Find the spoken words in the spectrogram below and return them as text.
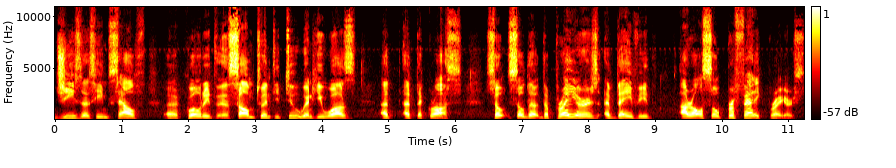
Jesus himself quoted Psalm 22 when he was at, at the cross. So, so the, the prayers of David are also prophetic prayers.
